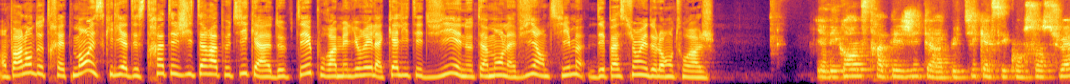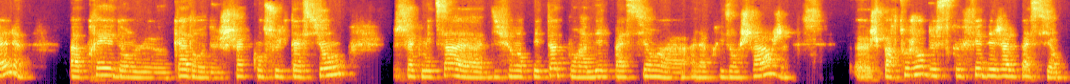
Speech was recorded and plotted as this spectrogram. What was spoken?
En parlant de traitement, est-ce qu'il y a des stratégies thérapeutiques à adopter pour améliorer la qualité de vie et notamment la vie intime des patients et de leur entourage? Il y a des grandes stratégies thérapeutiques assez consensuelles. Après, dans le cadre de chaque consultation, chaque médecin a différentes méthodes pour amener le patient à, la prise en charge. Euh, je pars toujours de ce que fait déjà le patient.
